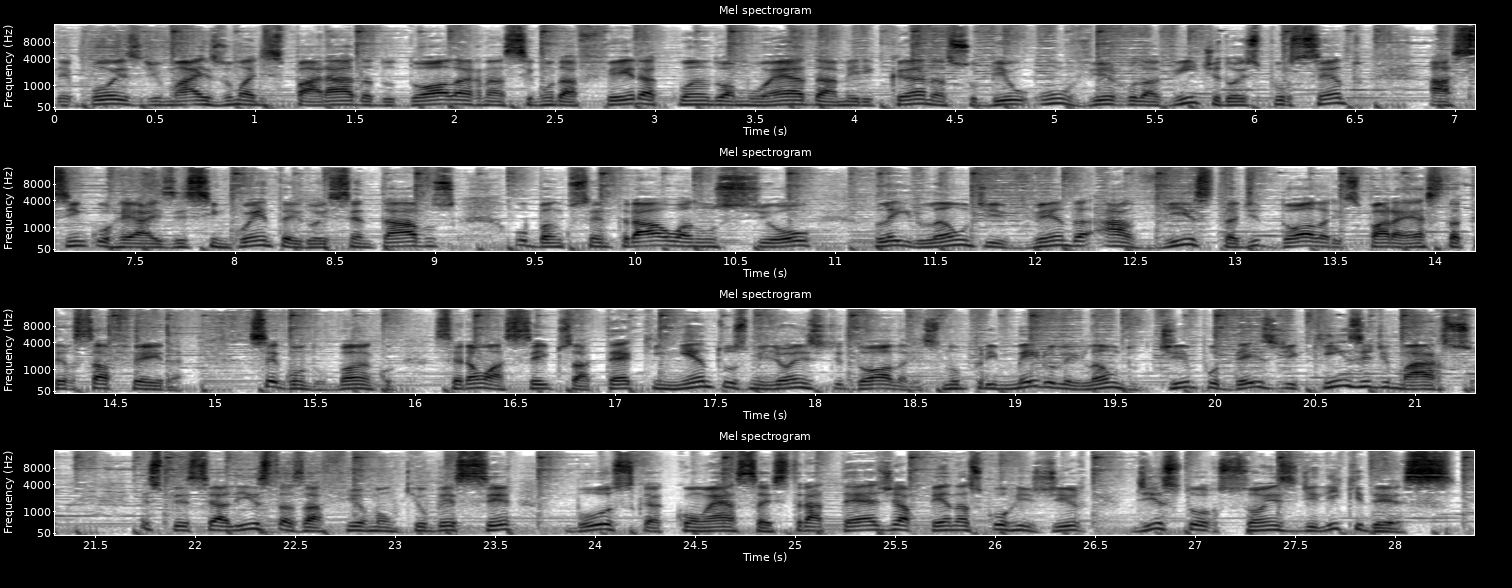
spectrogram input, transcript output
Depois de mais uma disparada do dólar na segunda-feira, quando a moeda americana subiu 1,22% a R$ 5,52, o Banco Central anunciou leilão de venda à vista de dólares para esta terça-feira. Segundo o banco, serão aceitos até 500 milhões de dólares no primeiro leilão do tipo desde 15 de março. Especialistas afirmam que o BC busca, com essa estratégia, apenas corrigir distorções de liquidez.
